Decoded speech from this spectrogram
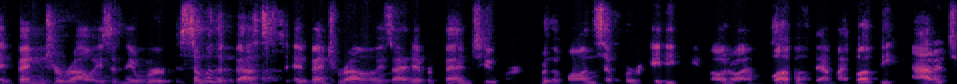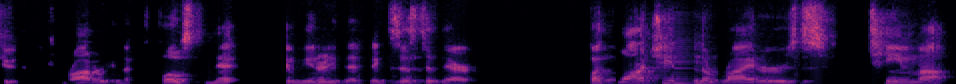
adventure rallies, and they were some of the best adventure rallies I'd ever been to. Were, were the ones that were ADV Moto. I love them. I love the attitude, the camaraderie, and the close knit community that existed there. But watching the riders team up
